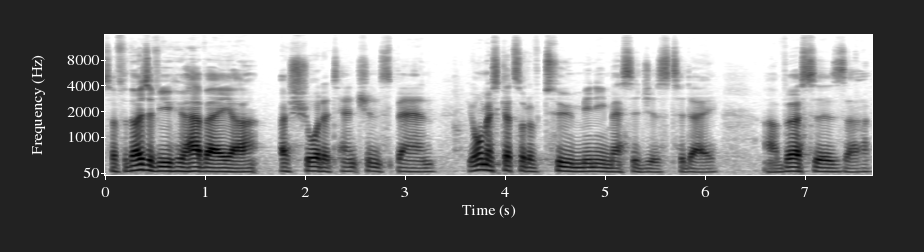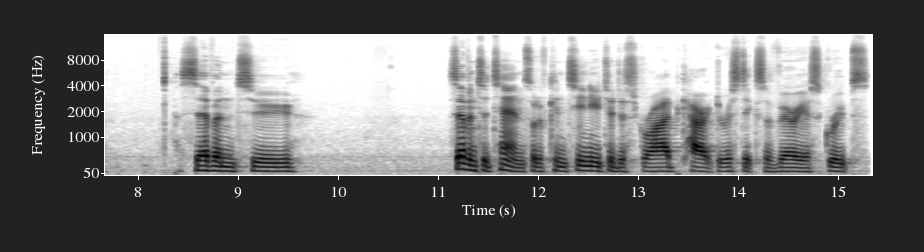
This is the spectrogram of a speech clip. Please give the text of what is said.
So, for those of you who have a, uh, a short attention span, you almost get sort of two mini messages today. Uh, verses uh, 7 to 7 to 10 sort of continue to describe characteristics of various groups,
